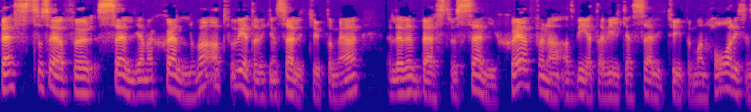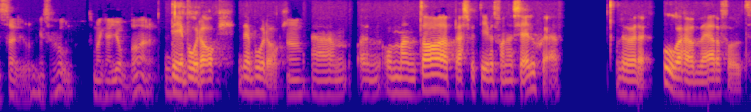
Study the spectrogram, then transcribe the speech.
bäst så att säga för säljarna själva att få veta vilken säljtyp de är? Eller är det bäst för säljcheferna att veta vilka säljtyper man har i sin säljorganisation? Så man kan jobba med det? Det är både och. Det är både och. Ja. Um, om man tar perspektivet från en säljchef då är det oerhört värdefullt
